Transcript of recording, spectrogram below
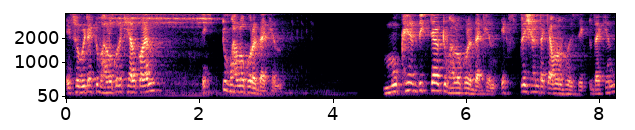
এই ছবিটা একটু ভালো করে খেয়াল করেন। একটু ভালো করে দেখেন। মুখের দিকটা একটু ভালো করে দেখেন। এক্সপ্রেশনটা কেমন হয়েছে একটু দেখেন।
